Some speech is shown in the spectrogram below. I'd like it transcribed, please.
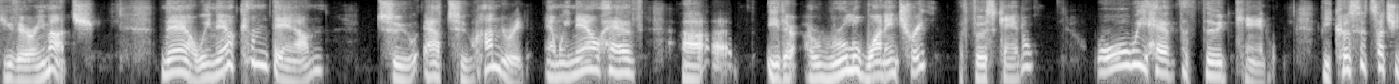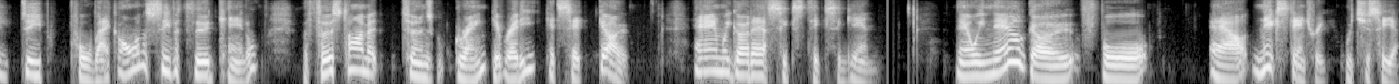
you very much. Now, we now come down to our 200 and we now have uh, either a rule of one entry, the first candle, or we have the third candle. Because it's such a deep pullback, I wanna see the third candle. The first time it turns green, get ready, get set, go. And we got our six ticks again. Now we now go for our next entry, which is here.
